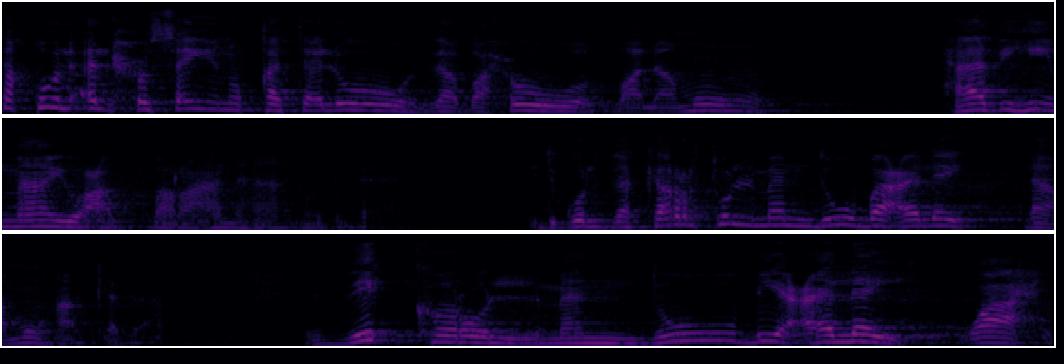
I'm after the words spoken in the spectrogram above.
تقول الحسين قتلوه ذبحوه ظلموه. هذه ما يعبر عنها. تقول ذكرت المندوب عليه. لا مو هكذا. ذكر المندوب عليه. واحد.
